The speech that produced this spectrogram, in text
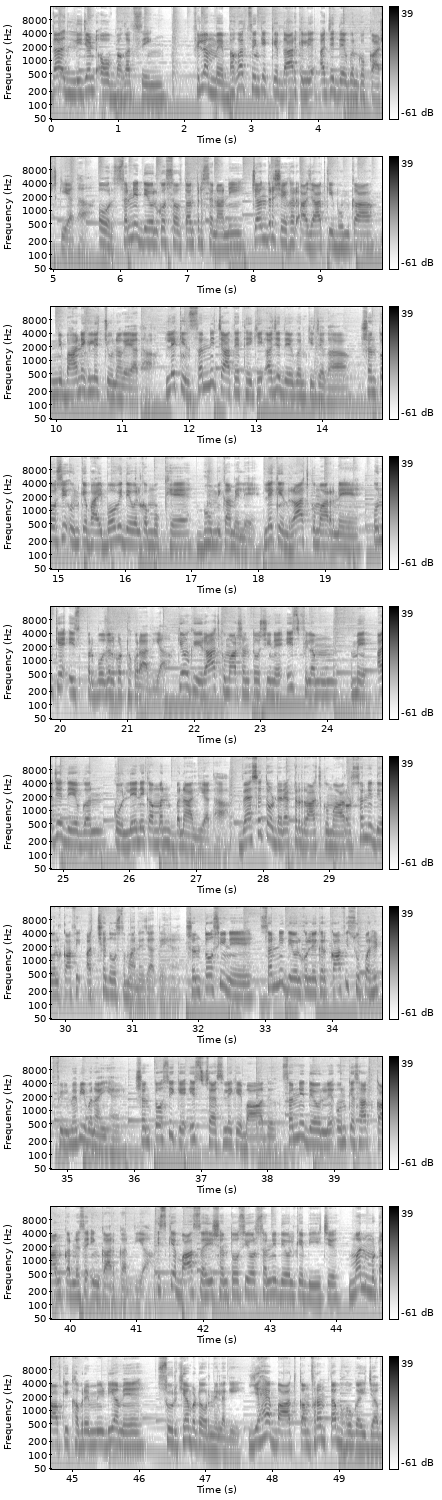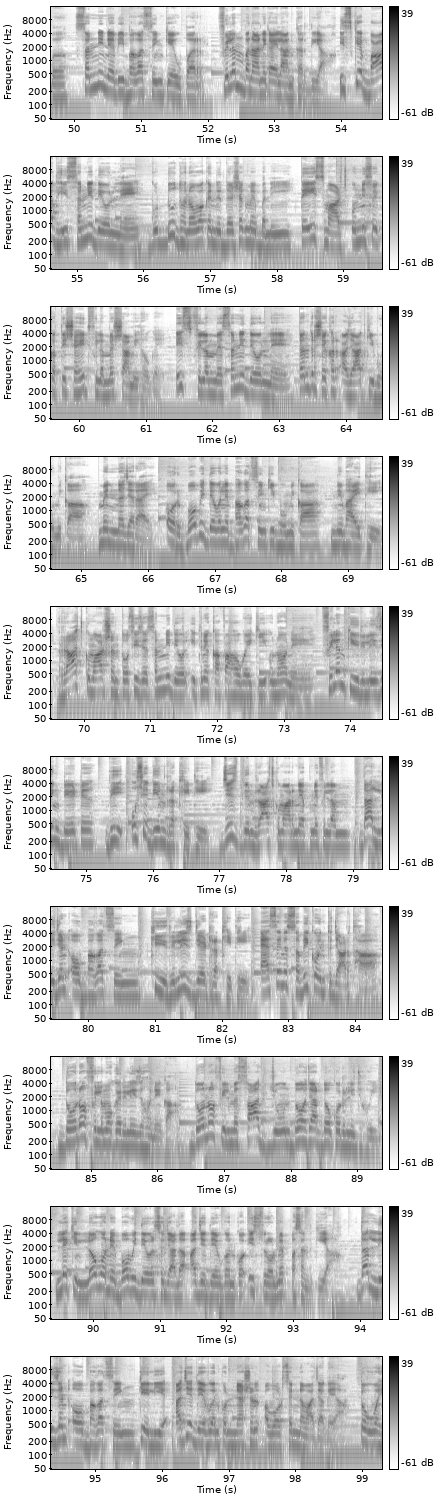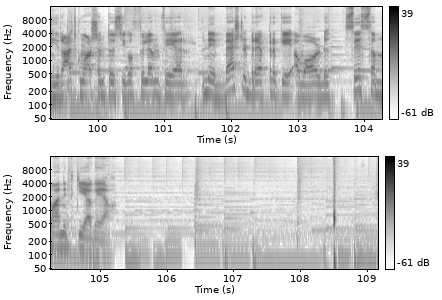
the legend of Bhagat Singh film में भगत सिंह के किरदार के लिए अजय देवगन को कास्ट किया था और सन्नी देओल को स्वतंत्र सेनानी चंद्रशेखर आज़ाद की भूमिका निभाने के लिए चुना गया था। लेकिन सन्नी चाहते थे कि अजय देवगन की जगह संतोषी उनके भाई बॉबी देवल को मुख्य भूमिका मिले। लेकिन राजकुमार ने उनके इस प्रपोजल को ठुकरा दिया, क्योंकि राजकुमार संतोषी ने इस फ़िल्म में अजय देवगन को लेने का मन बना लिया था। वैसे तो डायरेक्टर राजकुमार और सन्नी देओल काफ़ी अच्छे दोस्त माने जाते हैं। संतोषी ने सन्नी देओल को लेकर काफ़ी सुपरहिट फ़िल्में भी बनाई हैं। संतोषी के इस फैसले के बाद सन्नी देओल ने उनके साथ काम करने से इनकार कर दिया इसके बाद सही संतोषी और सन्नी देओल के बीच मन मुटाव की खबरें मीडिया में सुर्खियाँ बटोरने लगी। यह बात कंफर्म तब हो गई जब सन्नी ने भी भगत सिंह के ऊपर फ़िल्म बनाने का ऐलान कर दिया। इसके बाद ही सन्नी देओल ने गुड्डू धनोवा के निर्देशक में बनी 23 मार्च 1931 शहीद फ़िल्म में शामिल हो गए। इस फ़िल्म में सन्नी देओल ने चंद्रशेखर आज़ाद की भूमिका में नज़र आए और बॉबी देओल ने भगत सिंह की भूमिका निभाई थी। राजकुमार संतोषी से सन्नी देओल इतने खफा हो गए कि उन्होंने फ़िल्म की रिलीजिंग डेट भी उसी रखी थी, जिस दिन राजकुमार ने अपनी film the legend of Bhagat Singh की रिलीज़ डेट रखी थी। ऐसे में सभी को इंतज़ार था दोनों फ़िल्मों के रिलीज़ होने का। दोनों फ़िल्में 7 जून 2002 को रिलीज़ हुई, लेकिन लोगों ने बॉबी देओल से ज़्यादा अजय देवगन को इस रोल में पसंद किया। The legend of Bhagat Singh के लिए अजय देवगन को नेशनल अवार्ड से नवाजा गया। तो वहीं राजकुमार संतोषी को फ़िल्म फेयर ने बेस्ट डायरेक्टर के अवार्ड से सम्मानित किया गया।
